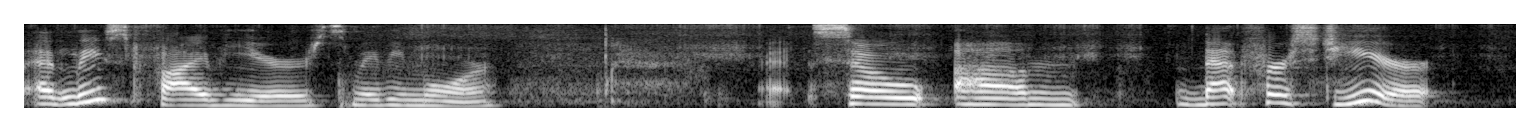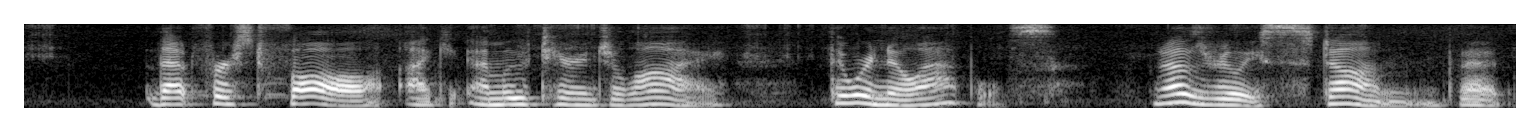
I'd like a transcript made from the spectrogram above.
at least five years, maybe more. So um, that first year, that first fall, I, I, moved here in July, there were no apples. And I was really stunned that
